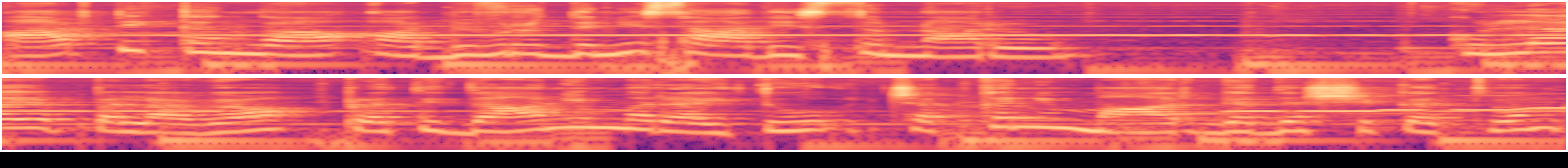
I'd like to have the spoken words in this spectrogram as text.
ఆర్థికంగా అభివృద్ధిని సాధిస్తున్నారు. కుల్లాయప్పలాగా ప్రతి దానిమ్మ రైతు చక్కని మార్గదర్శకత్వం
